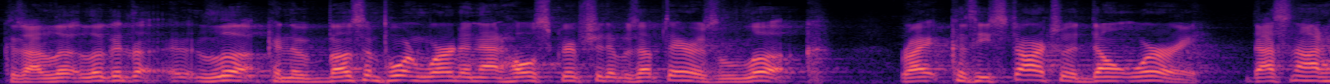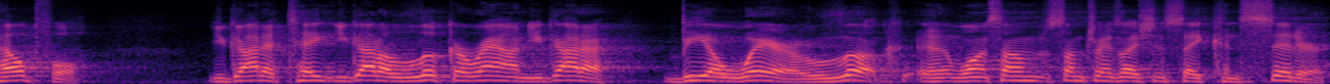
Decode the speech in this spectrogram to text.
Because I look, look at the look, and the most important word in that whole scripture that was up there is look, right? Because he starts with don't worry. That's not helpful. You got to take, you got to look around. You got to be aware. Look. Uh, some, some translations say consider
